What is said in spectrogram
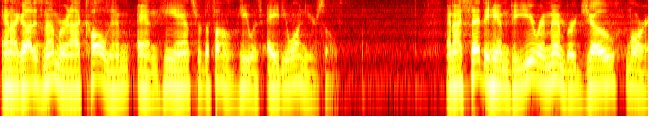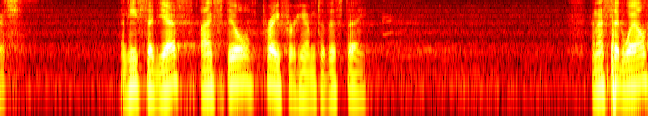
And I got his number and I called him and he answered the phone. He was 81 years old. And I said to him, Do you remember Joe Morris? And he said, Yes, I still pray for him to this day. And I said, Well,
